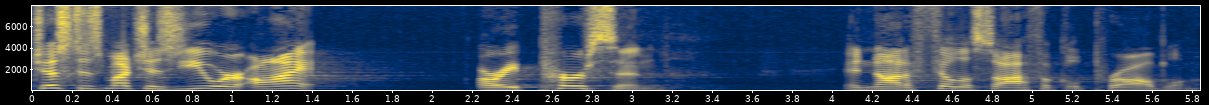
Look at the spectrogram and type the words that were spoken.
Just as much as you or I are a person and not a philosophical problem.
